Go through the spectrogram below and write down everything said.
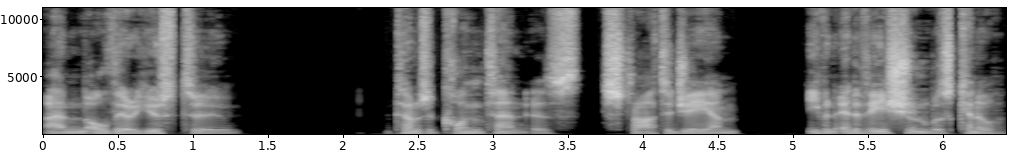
And all they're used to in terms of content is strategy and even mm-hmm. innovation was kind of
